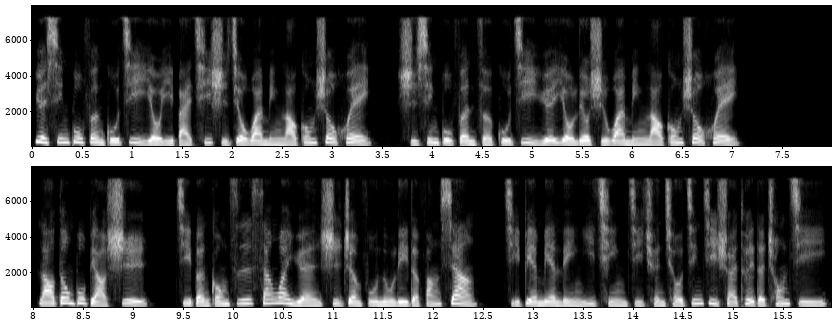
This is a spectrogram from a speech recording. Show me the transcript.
月薪部分估计有一百七十九万名劳工受惠，时薪部分则估计约有六十万名劳工受惠。劳动部表示，基本工资三万元是政府努力的方向，即便面临疫情及全球经济衰退的冲击。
